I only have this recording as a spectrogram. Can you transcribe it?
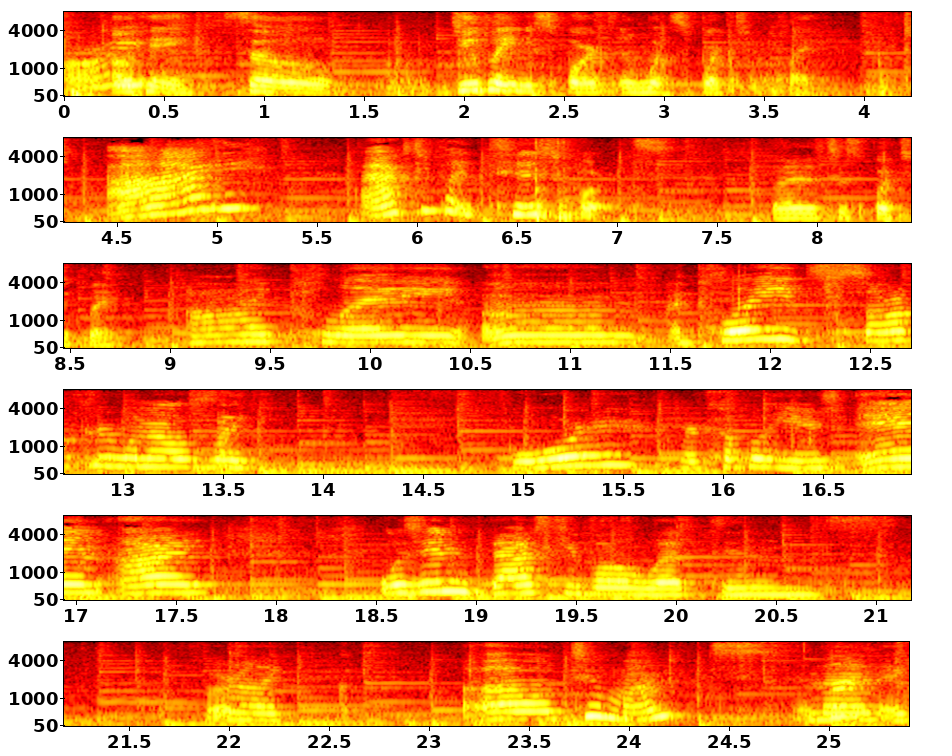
Alright. Okay, so do you play any sports and what sports do you play? I I actually play two sports. What are the two sports you play? I play um I played soccer when I was like four for a couple of years and I was in basketball lessons for like uh two months and then it,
